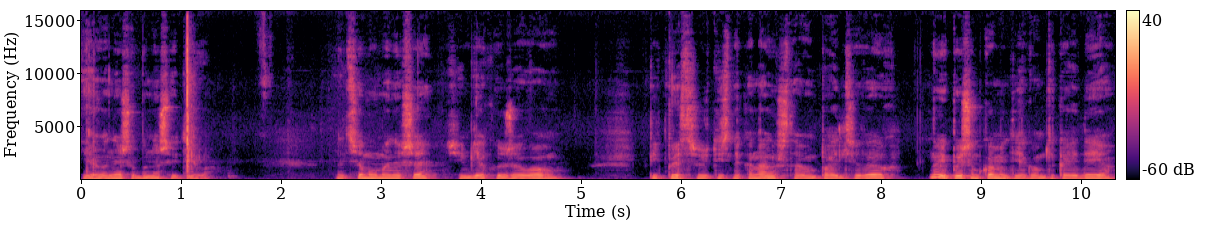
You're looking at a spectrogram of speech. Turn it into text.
І головне, щоб воно світило. На цьому в мене все. Всім дякую за увагу. Підписуйтесь на канал, ставимо пальці вверх. Ну і пишемо коменти, як вам така ідея.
